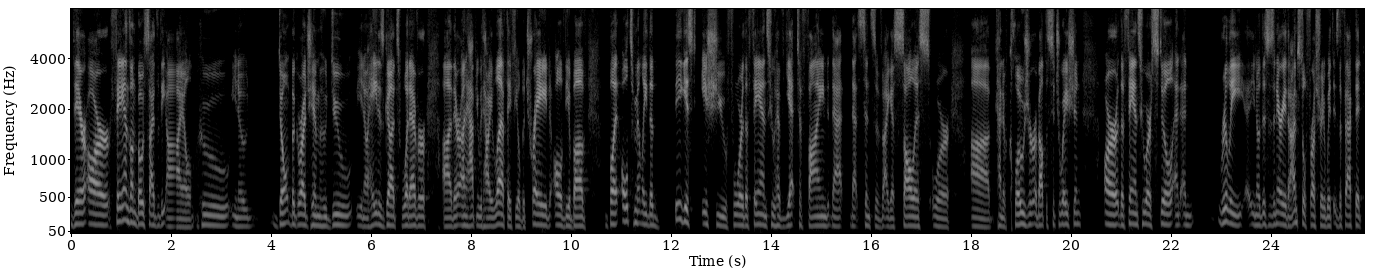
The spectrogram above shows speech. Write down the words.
there are fans on both sides of the aisle who, you know, don't begrudge him, who do, you know, hate his guts, whatever. Uh, they're unhappy with how he left. They feel betrayed, all of the above. But ultimately, the biggest issue for the fans who have yet to find that that sense of, I guess, solace or uh, kind of closure about the situation are the fans who are still and and really, you know, this is an area that I'm still frustrated with is the fact that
